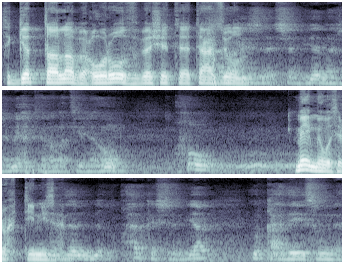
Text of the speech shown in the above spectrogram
ثقا الطلب عروض باش تعزون. الشعبية مع جميع احتراماتي لهم. ما روح الدين يزعم الحركة الشعبية وقع هذا يسمونه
